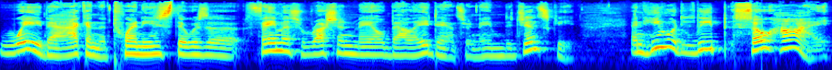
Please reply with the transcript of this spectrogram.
Way back in the 20s, there was a famous Russian male ballet dancer named Nijinsky, and he would leap so high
